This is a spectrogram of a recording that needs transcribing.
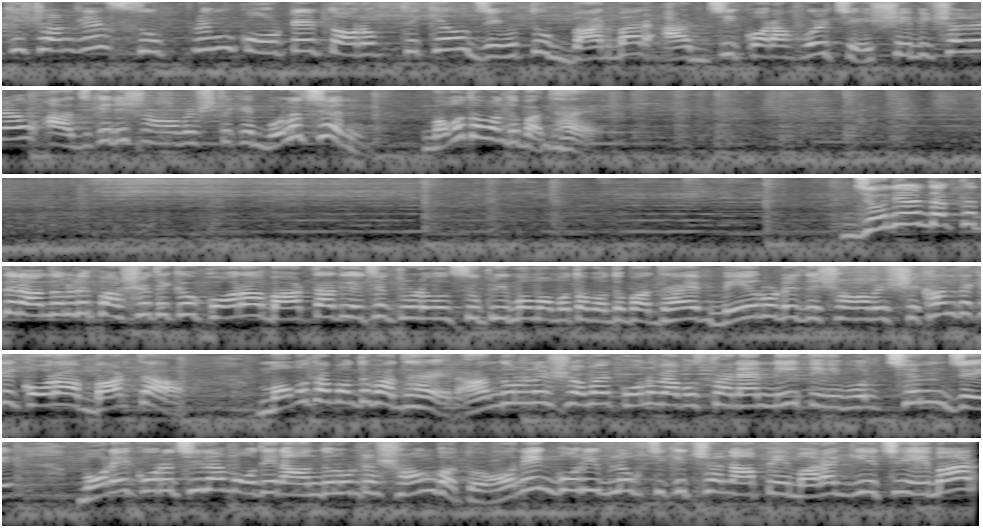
একই সঙ্গে সুপ্রিম কোর্টের তরফ থেকেও যেহেতু বারবার আর্জি করা হয়েছে, সে বিষয়েও আজকের এই সমাবেশ থেকে বলেছেন মমতা বন্দ্যোপাধ্যায়। জুনিয়র ডাক্তারদের আন্দোলনের পাশে থেকেও কড়া বার্তা দিয়েছেন তৃণমূল সুপ্রিমো মমতা বন্দ্যোপাধ্যায়। মেয়র রোডের যে সমাবেশ সেখান থেকে কড়া বার্তা মমতা বন্দ্যোপাধ্যায়ের। আন্দোলনের সময় কোনো ব্যবস্থা নেননি। তিনি বলছেন যে, মনে করেছিলাম ওদের আন্দোলনটা সঙ্গত। অনেক গরিব লোক চিকিৎসা না পেয়ে মারা গিয়েছে। এবার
